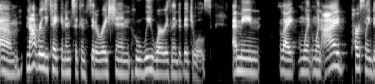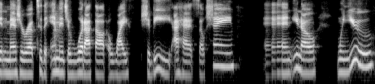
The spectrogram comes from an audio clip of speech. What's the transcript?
um, not really taking into consideration who we were as individuals. I mean, like when when I personally didn't measure up to the image of what I thought a wife should be, I had self shame. And you know, when you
